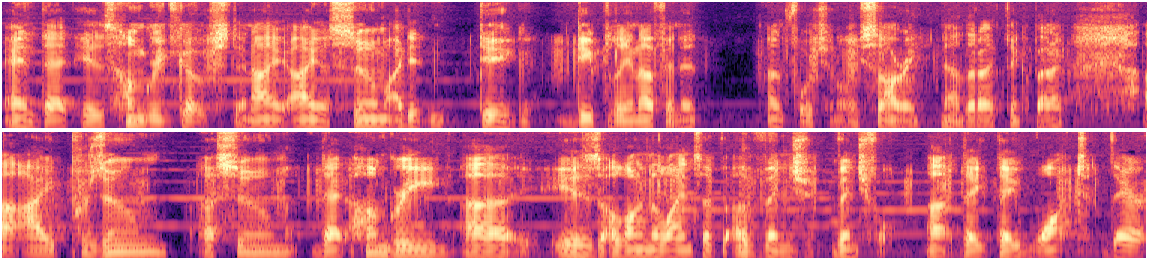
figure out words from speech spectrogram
and that is Hungry Ghost. And I, I assume I didn't dig deeply enough in it, unfortunately. Sorry, now that I think about it. Uh, I presume, assume that Hungry uh, is along the lines of, of venge, vengeful. Uh, they, they want their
